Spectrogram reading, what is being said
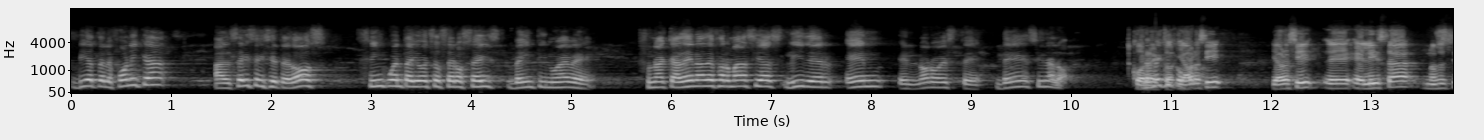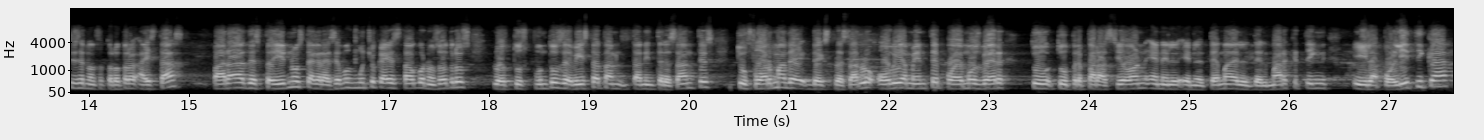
vía telefónica al 6672 580629. Es una cadena de farmacias líder en el noroeste de Sinaloa. Correcto. y ahora sí, y ahora sí, eh, Elisa, no sé si se nos otra, ahí estás. Para despedirnos, te agradecemos mucho que hayas estado con nosotros, los, tus puntos de vista tan, tan interesantes, tu forma de, expresarlo. Obviamente podemos ver tu, tu preparación en el, en el tema del, del, marketing y la política,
